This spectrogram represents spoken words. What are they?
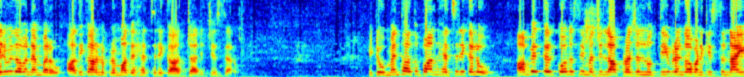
ఎనిమిదవ నెంబరు అధికారులు ప్రమాద హెచ్చరిక జారీ చేశారు. ఇటు మెంథా తుపాన్ హెచ్చరికలు. అంబేద్కర్ కోనసీమ జిల్లా ప్రజలను తీవ్రంగా వణికిస్తున్నాయి.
